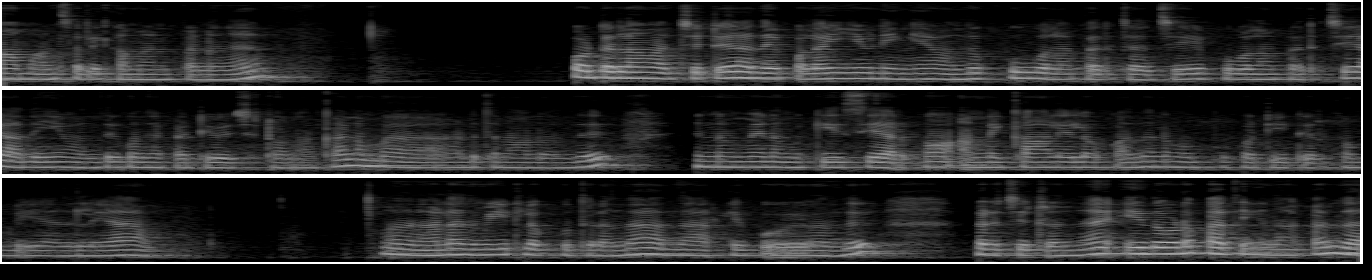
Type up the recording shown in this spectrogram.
ஆமான்னு சொல்லி கமெண்ட் பண்ணுங்கள் ஃபோட்டோலாம் வச்சுட்டு அதே போல் ஈவினிங்கே வந்து பூவெல்லாம் பறிச்சாச்சு. பூவெல்லாம் பறித்து அதையும் வந்து கொஞ்சம் கட்டி வச்சிட்டோம்னாக்கா நம்ம அடுத்த நாள் வந்து இன்னுமே நமக்கு ஈஸியாக இருக்கும். அன்றைக்கி காலையில் உட்காந்து நம்ம பூ கட்டிகிட்டு இருக்க முடியாது இல்லையா? அதனால் அந்த வீட்டில் பூத்திருந்தால் அந்த அரளிப்பூவை வந்து பறிச்சிட்ருந்தேன் இதோட பார்த்திங்கனாக்கா இந்த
